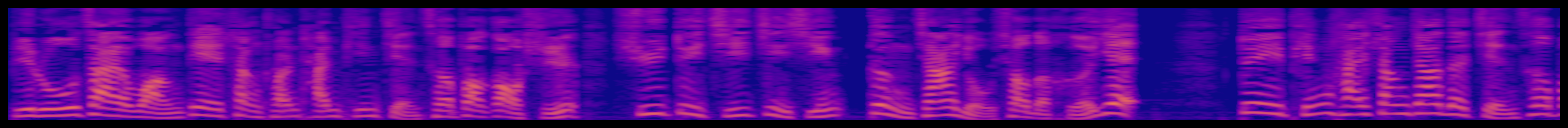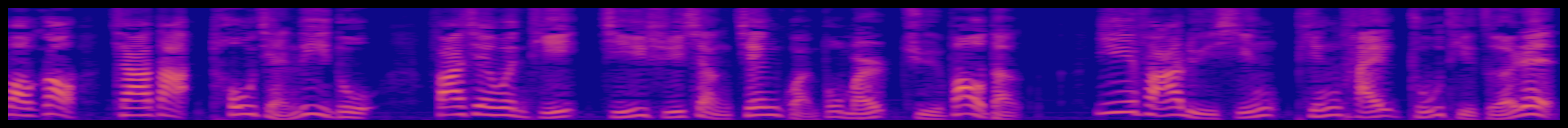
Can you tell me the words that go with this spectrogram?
比如，在网店上传产品检测报告时，需对其进行更加有效的核验；对平台商家的检测报告加大抽检力度，发现问题及时向监管部门举报等，依法履行平台主体责任，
